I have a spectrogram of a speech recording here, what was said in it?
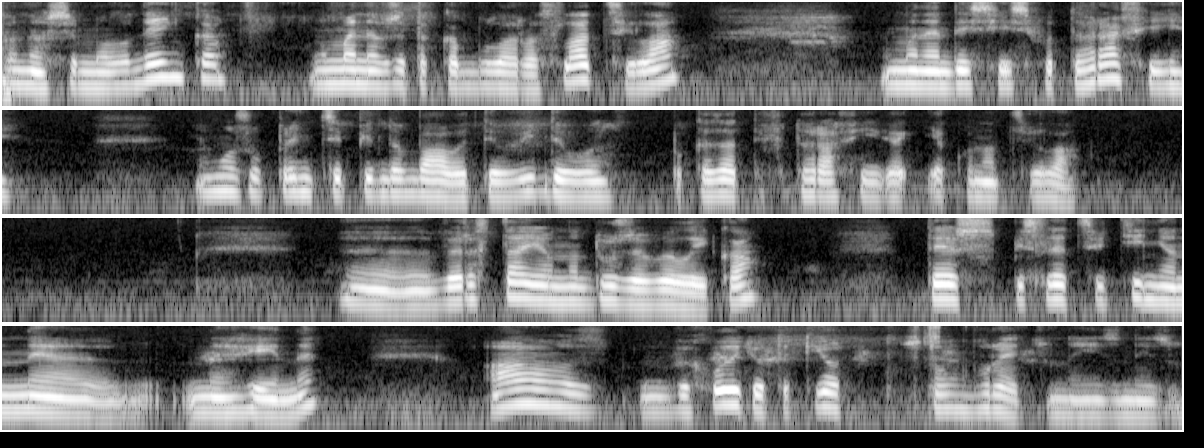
Вона ще молоденька. У мене вже така була росла, ціла. У мене десь є фотографії. Я можу, в принципі, додати у відео, показати фотографії, як- вона цвіла. Е, Виростає вона дуже велика. Теж після цвітіння не, не гине, а виходить отакий от стовбурець у неї знизу.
